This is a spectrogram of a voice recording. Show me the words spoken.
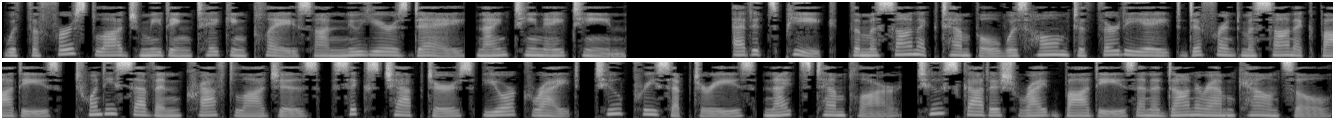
with the first lodge meeting taking place on New Year's Day, 1918. At its peak, the Masonic Temple was home to 38 different Masonic bodies, 27 craft lodges, 6 chapters York Rite, 2 preceptories Knights Templar, 2 Scottish Rite bodies and a Adoniram Council.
